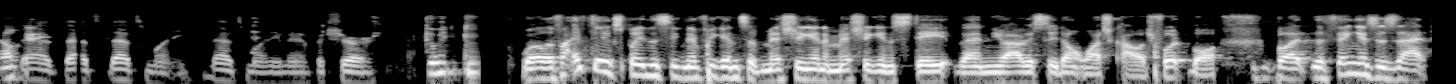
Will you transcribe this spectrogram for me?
Okay, that, that's that's money. That's money, man, for sure. Can we, Well, if I have to explain the significance of Michigan and Michigan State, then you obviously don't watch college football. Mm-hmm. But the thing is, is that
